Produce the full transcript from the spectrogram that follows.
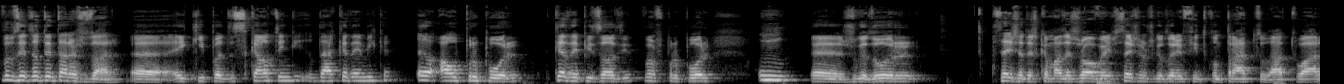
vamos então tentar ajudar uh, a equipa de scouting da académica uh, ao propor, cada episódio, vamos propor um jogador seja das camadas jovens, seja um jogador em fim de contrato a atuar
